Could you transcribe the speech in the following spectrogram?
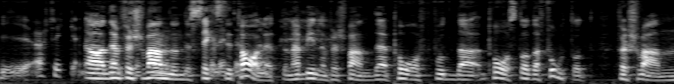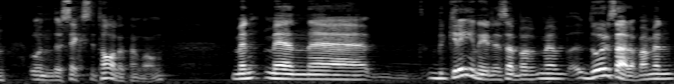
i artikeln. Ja, den försvann får- under får leta upp den. 60-talet. Den här bilden försvann. Det påfodda, påstådda fotot försvann under 60-talet någon gång. Men, men eh, grejen är det så här, men då är det så här, men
